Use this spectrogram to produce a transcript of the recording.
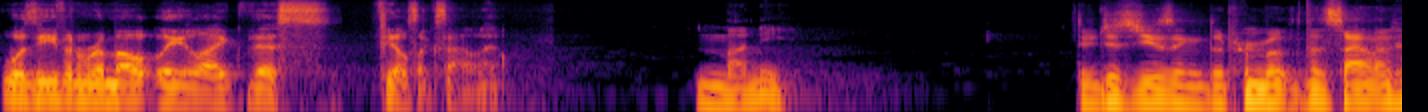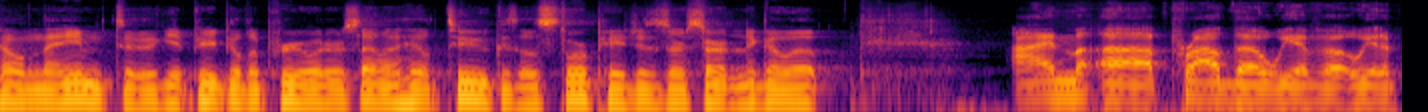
was even remotely like this. Feels like Silent Hill. Money. They're just using to promote the Silent Hill name to get people to pre-order Silent Hill 2 because those store pages are starting to go up. I'm uh, proud though. We have a, we had a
